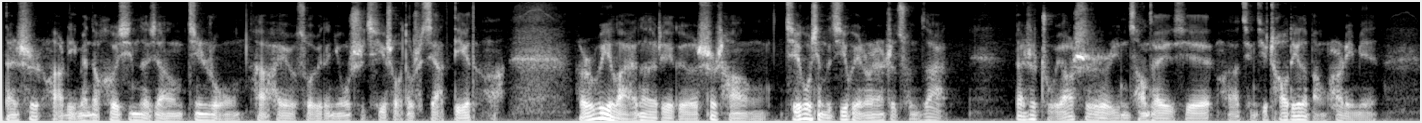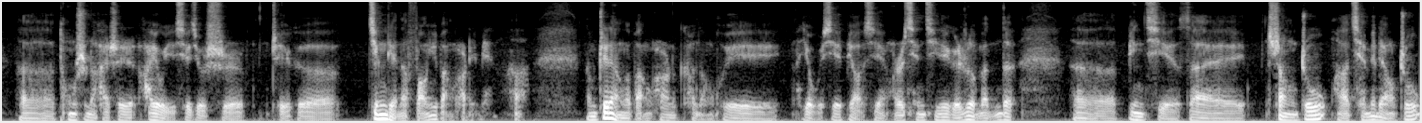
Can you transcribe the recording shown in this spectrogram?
但是啊，里面的核心的像金融啊，还有所谓的牛市旗手都是下跌的啊。而未来呢，这个市场结构性的机会仍然是存在的，但是主要是隐藏在一些啊前期超跌的板块里面，呃，同时呢，还是还有一些就是这个。经典的防御板块里面啊，那么这两个板块呢可能会有一些表现，而前期这个热门的，呃，并且在上周啊前面两周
